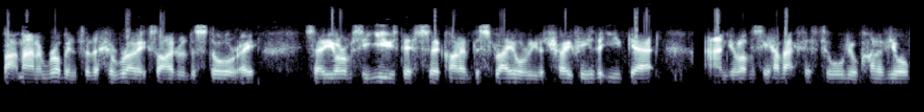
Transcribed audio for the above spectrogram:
Batman and Robin for the heroic side of the story. So you'll obviously use this to kind of display all the trophies that you get, and you'll obviously have access to all your kind of your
